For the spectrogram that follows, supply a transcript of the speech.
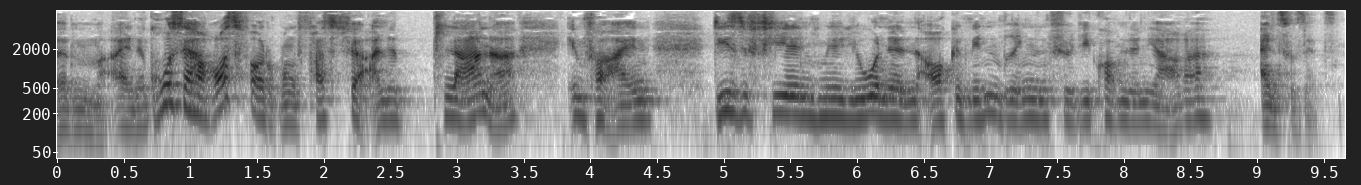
ähm, eine große Herausforderung fast für alle Planer im Verein, diese vielen Millionen auch gewinnbringend für die kommenden Jahre einzusetzen.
